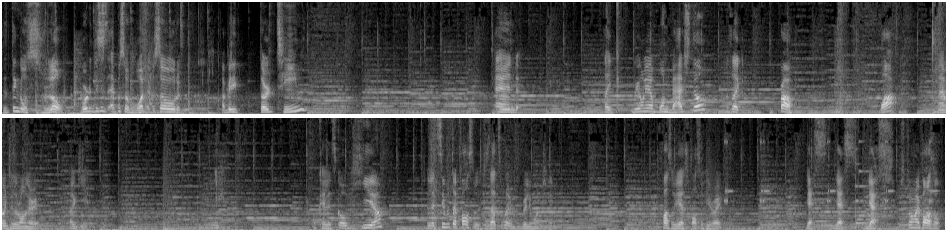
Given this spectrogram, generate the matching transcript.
The thing goes slow. Where, did, this is episode what? Episode, I believe, 13? And, like, we only have one badge still? I was like, bro, what? And I went to the wrong area. Again. Okay, let's go here. And let's see what that fossil is, because that's what I really want to know. Fossil, yes, fossil here, right? Yes, yes, yes. Restore my fossil.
